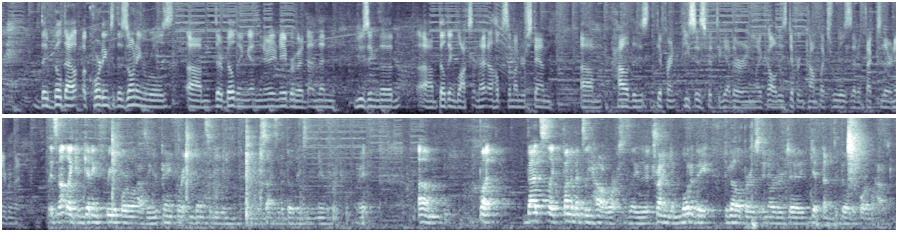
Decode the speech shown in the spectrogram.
they build out according to the zoning rules um, their building in their neighborhood and then using the uh, building blocks and that helps them understand um, how these different pieces fit together and like all these different complex rules that affect their neighborhood. It's not like you're getting free affordable housing, you're paying for it in density and, and the size of the buildings in the neighborhood, right? Um, but that's like fundamentally how it works. It's like they're trying to motivate developers in order to get them to build affordable housing.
